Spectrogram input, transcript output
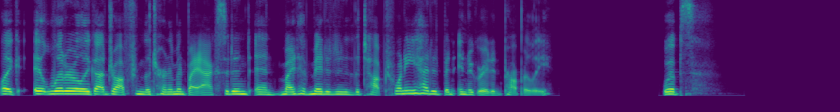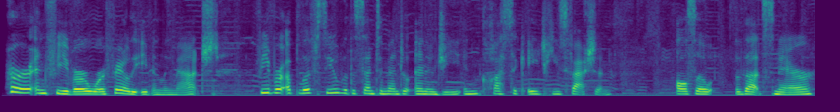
Like, it literally got dropped from the tournament by accident and might have made it into the top 20 had it been integrated properly. Whoops. Her and Fever were fairly evenly matched, Fever uplifts you with a sentimental energy in classic 80s fashion. Also, that snare.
